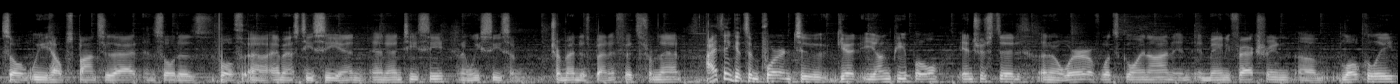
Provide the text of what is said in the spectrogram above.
So we help sponsor that and so does both uh, MSTC and, and, NTC and we see some tremendous benefits from that. I think it's important to get young people interested and aware of what's going on in, in manufacturing um, locally.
